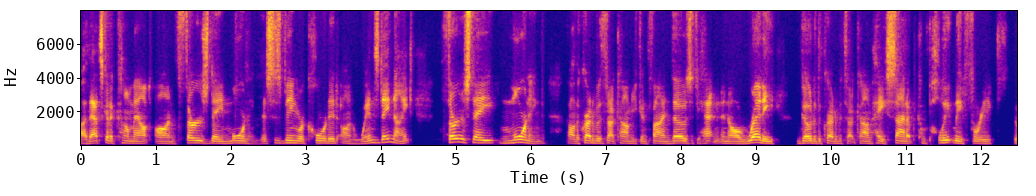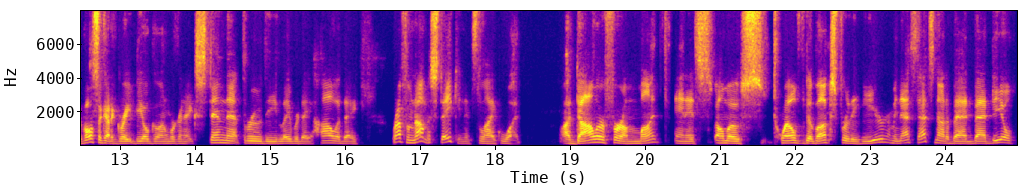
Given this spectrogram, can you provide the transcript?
Uh, that's going to come out on Thursday morning. This is being recorded on Wednesday night. Thursday morning on thecrowdedbooth.com, you can find those. If you hadn't and already, go to thecrowdedbooth.com. Hey, sign up completely free. We've also got a great deal going. We're going to extend that through the Labor Day holiday. Ralph, I'm not mistaken, it's like what a dollar for a month and it's almost 12 bucks for the year. I mean, that's that's not a bad bad deal.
